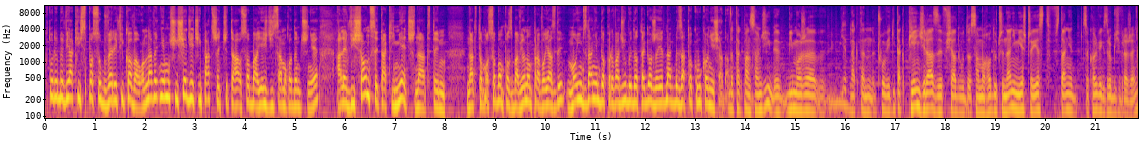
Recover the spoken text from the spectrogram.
który by w jakiś sposób weryfikował. On nawet nie musi siedzieć i patrzeć, czy ta osoba jeździ samochodem, czy nie, ale wiszący taki miecz nad tym, nad tą osobą pozbawioną prawa jazdy, moim zdaniem doprowadziłby do tego, że jednak by za to kółko nie siadał. No tak pan sądzi? Y, Mimo, że jednak ten człowiek i tak pięć razy wsiadł do samochodu, czy na nim jeszcze jest w stanie cokolwiek zrobić wrażenie?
